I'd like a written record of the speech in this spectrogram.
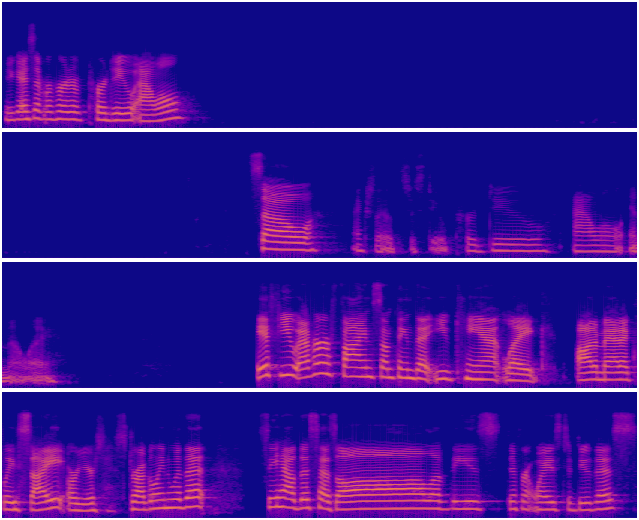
You guys ever heard of Purdue Owl? So actually, let's just do Purdue Owl MLA. If you ever find something that you can't like automatically cite or you're struggling with it, see how this has all of these different ways to do this?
